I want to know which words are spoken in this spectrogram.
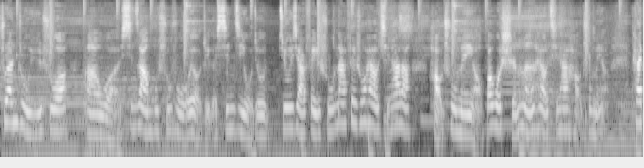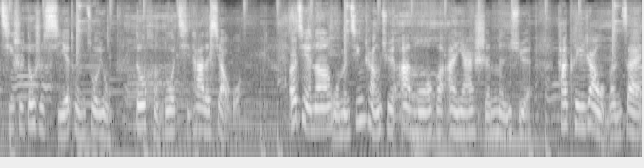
专注于说啊，我心脏不舒服，我有这个心悸，我就灸一下肺腧。那肺腧还有其他的好处没有？包括神门还有其他好处没有？它其实都是协同作用，都有很多其他的效果。而且呢，我们经常去按摩和按压神门穴，它可以让我们在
